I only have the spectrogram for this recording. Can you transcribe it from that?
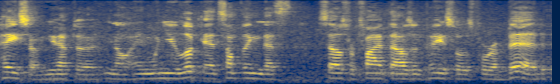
peso. You have to you know. And when you look at something that sells for five thousand pesos for a bed,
